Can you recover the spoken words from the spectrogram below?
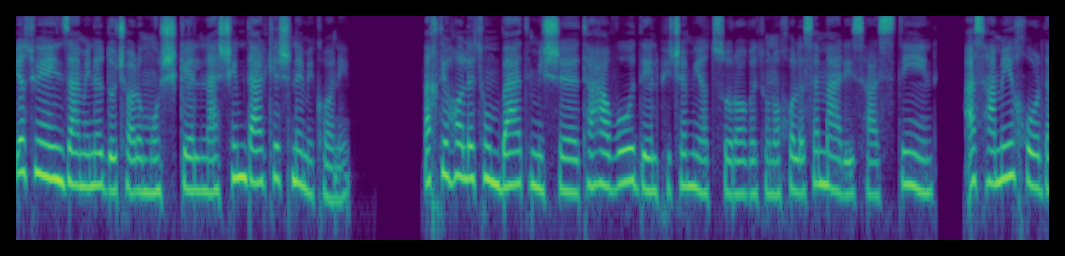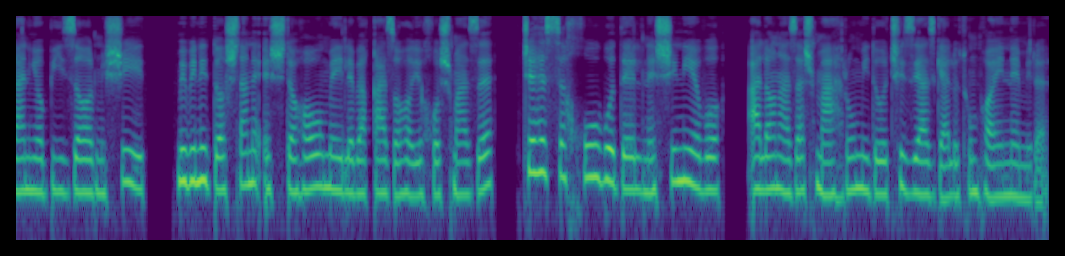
یا توی این زمینه دچار مشکل نشیم درکش نمی‌کنیم. وقتی حالتون بد میشه، تهوع و دلپیچه میاد سراغتون و خلاصه مریض هستین، از همه خوردن یا بیزار میشید، می‌بینید داشتن اشتها و میل به غذاهای خوشمزه چه حس خوب و دلنشینیه و الان ازش محرومید و چیزی از گلوتون پایین نمیره.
